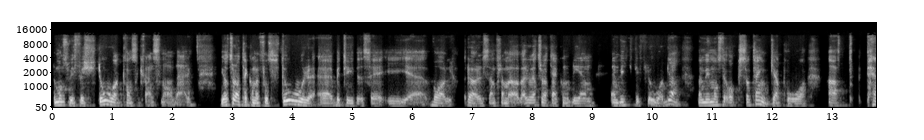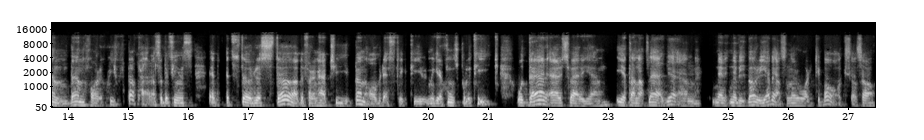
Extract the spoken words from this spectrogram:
Då måste vi förstå konsekvenserna av det här. Jag tror att det kommer få stor eh, betydelse i eh, valrörelsen framöver och jag tror att det här kommer bli en, en viktig fråga. Men vi måste också tänka på att pendeln har skiftat här. Alltså det finns ett, ett, större stöd för den här typen av restriktiv migrationspolitik. Och där är Sverige i ett annat läge än när, när vi började, alltså några år tillbaks. Alltså,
